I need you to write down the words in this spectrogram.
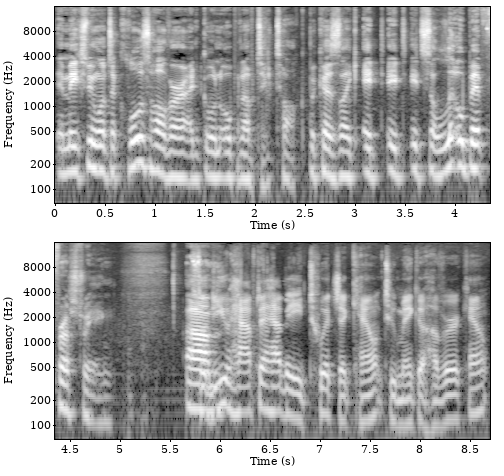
It makes me want to close Hover and go and open up TikTok because like it, it it's a little bit frustrating. so Um, do you have to have a Twitch account to make a Hover account?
